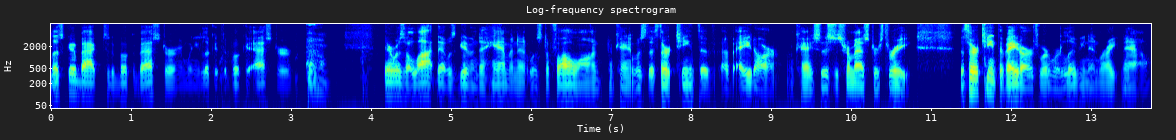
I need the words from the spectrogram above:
let's go back to the book of Esther, and when you look at the book of Esther, there was a lot that was given to Haman. And it was to fall on. Okay, it was the thirteenth of of Adar. Okay, so this is from Esther three. The thirteenth of Adar is where we're living in right now.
